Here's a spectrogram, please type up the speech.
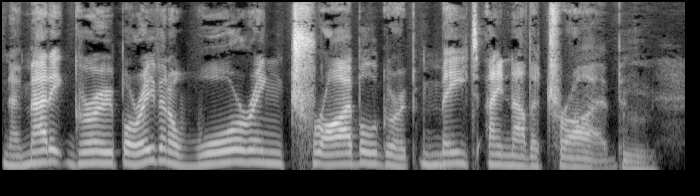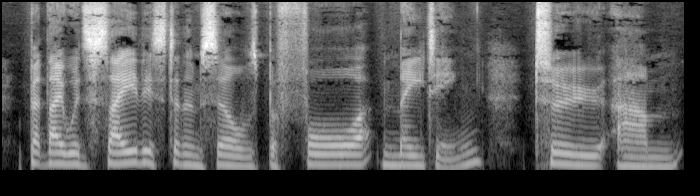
nomadic group or even a warring tribal group meet another tribe. But they would say this to themselves before meeting to um,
